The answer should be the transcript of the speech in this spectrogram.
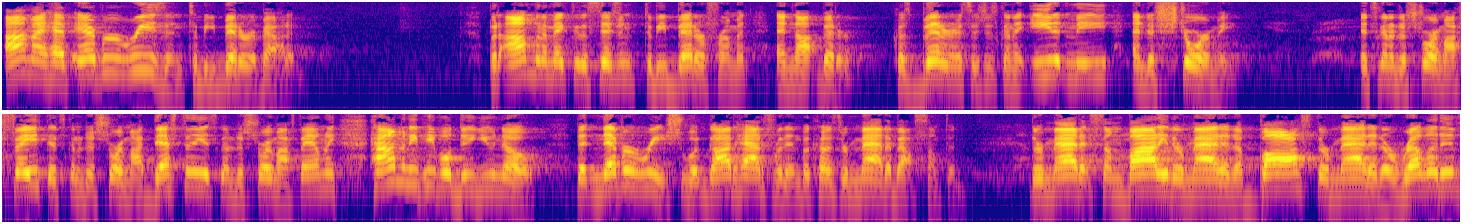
I may have every reason to be bitter about it. But I'm going to make the decision to be better from it and not bitter. Because bitterness is just going to eat at me and destroy me. It's going to destroy my faith. It's going to destroy my destiny. It's going to destroy my family. How many people do you know that never reached what God had for them because they're mad about something? They're mad at somebody. They're mad at a boss. They're mad at a relative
